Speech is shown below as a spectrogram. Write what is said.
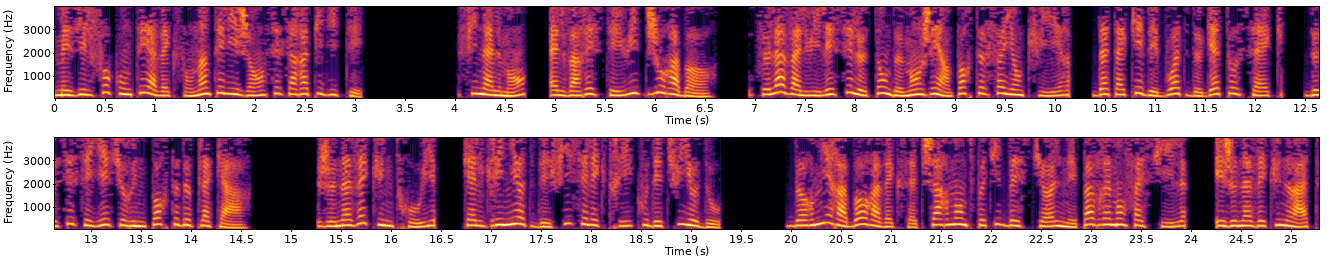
Mais il faut compter avec son intelligence et sa rapidité. Finalement, elle va rester huit jours à bord. Cela va lui laisser le temps de manger un portefeuille en cuir, d'attaquer des boîtes de gâteaux secs, de s'essayer sur une porte de placard. Je n'avais qu'une trouille, qu'elle grignote des fils électriques ou des tuyaux d'eau. Dormir à bord avec cette charmante petite bestiole n'est pas vraiment facile, et je n'avais qu'une hâte,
